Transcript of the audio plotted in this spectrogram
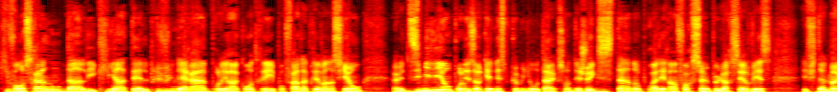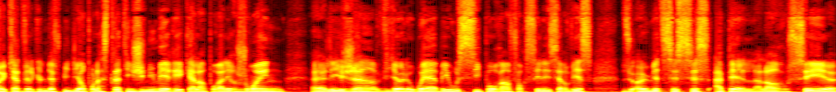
qui vont se rendre dans les clientèles plus vulnérables pour les rencontrer, pour faire de la prévention. Un 10 millions pour les organismes communautaires qui sont déjà existants, donc pour aller renforcer un peu leurs services. Et finalement, un 4,9 millions pour la stratégie numérique, alors pour aller rejoindre euh, les gens via le web et aussi pour renforcer les services du 1866 appel. Alors, c'est euh,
